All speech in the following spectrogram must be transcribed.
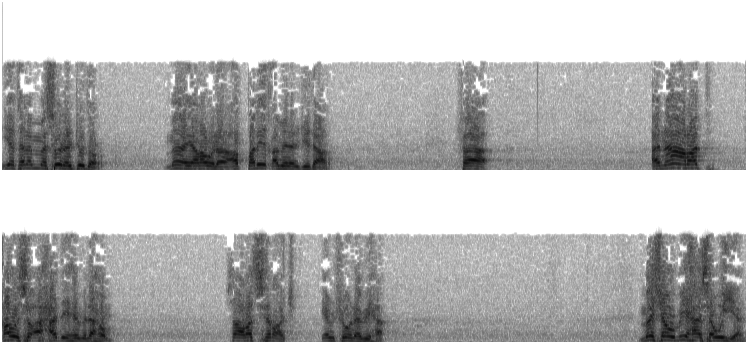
يتلمسون الجدر ما يرون الطريق من الجدار. فأنارت قوس أحدهم لهم. صارت سراج. يمشون بها. مشوا بها سويا.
